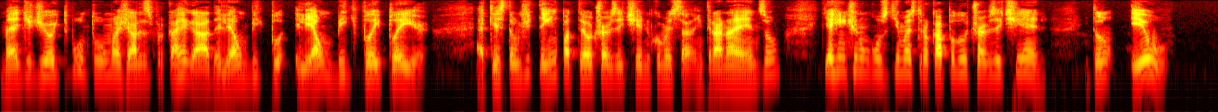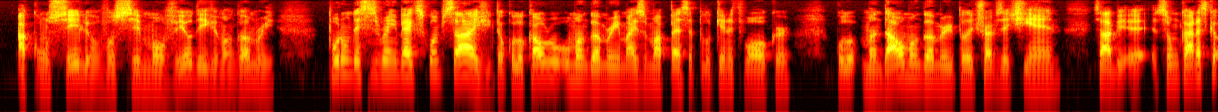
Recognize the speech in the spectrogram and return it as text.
média de 8.1 jardas por carregada. Ele é um big, ele é um big play player. É questão de tempo até o Travis Etienne começar a entrar na endzone e a gente não conseguir mais trocar pelo Travis Etienne. Então eu aconselho você mover o David Montgomery por um desses running com upside. Então colocar o Montgomery mais uma peça pelo Kenneth Walker, mandar o Montgomery pelo Travis Etienne, sabe? É, são caras que,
